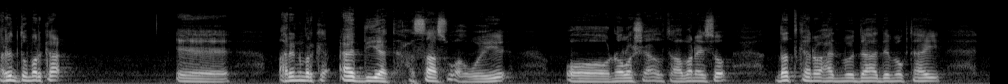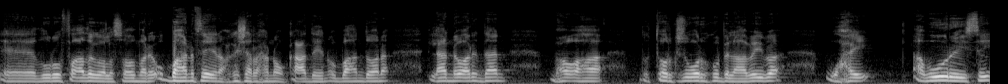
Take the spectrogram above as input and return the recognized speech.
arrintu marka arrin marka aad iyo aad xasaas u ah weeye oo nolosha aad u taabanayso. Dadkan waxaad moodaa hadday mogtahay eh, duruufo adagoo la soo maray. U baahan nafteeda in wax ka sharaxno ka caddayn u baahan doona. Laanna arrintan muxuu ahaa doctoorkiisu warka ku bilaabayba waxay abuureysay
